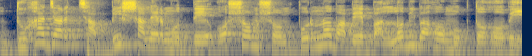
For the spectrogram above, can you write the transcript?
দু হাজার ছাব্বিশ সালের মধ্যে অসম সম্পূর্ণভাবে বাল্যবিবাহ মুক্ত হবে।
